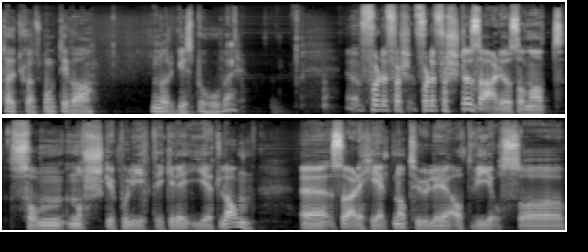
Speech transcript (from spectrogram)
ta utgangspunkt i hva Norges behov er? For det, første, for det, første, så er det jo sånn at som norske politikere i et land, eh, så er det helt naturlig at vi også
